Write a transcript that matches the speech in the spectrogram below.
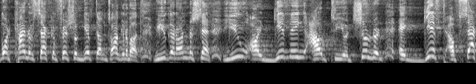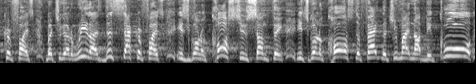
what kind of sacrificial gift I'm talking about. You got to understand you are giving out to your children a gift of sacrifice, but you got to realize this sacrifice sacrifice is going to cost you something. It's going to cost the fact that you might not be cool.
